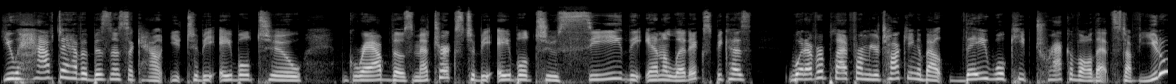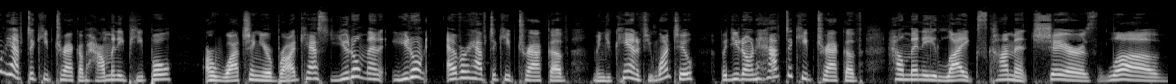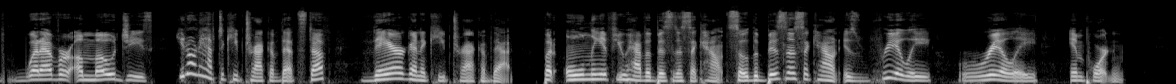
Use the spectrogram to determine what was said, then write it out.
You have to have a business account to be able to grab those metrics, to be able to see the analytics because whatever platform you're talking about, they will keep track of all that stuff. You don't have to keep track of how many people are watching your broadcast. You don't, you don't ever have to keep track of, I mean, you can if you want to, but you don't have to keep track of how many likes, comments, shares, love, whatever emojis you don't have to keep track of that stuff. They're going to keep track of that, but only if you have a business account. So the business account is really, really important.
